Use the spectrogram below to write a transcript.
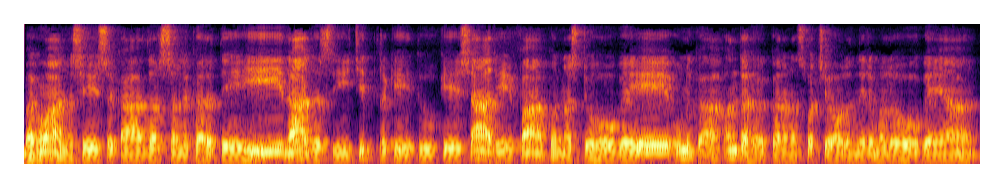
भगवान शेष का दर्शन करते ही राजसी चित्रकेतु के सारे पाप नष्ट हो गए। उनका अंतकरण स्वच्छ और निर्मल हो गया।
